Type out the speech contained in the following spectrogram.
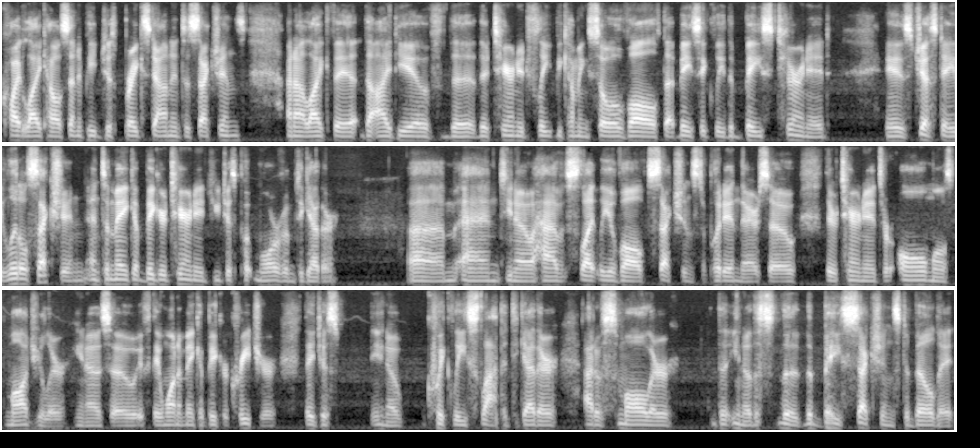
quite like how a centipede just breaks down into sections, and I like the the idea of the the Tyranid fleet becoming so evolved that basically the base Tyranid is just a little section, and to make a bigger Tyranid, you just put more of them together. Um, and you know have slightly evolved sections to put in there so their Tyranids are almost modular, you know. So if they want to make a bigger creature, they just, you know, quickly slap it together out of smaller, the you know the the, the base sections to build it.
